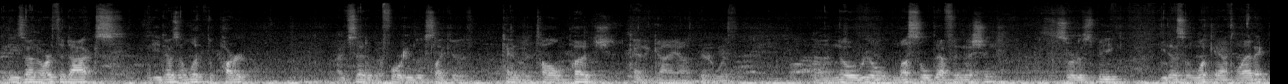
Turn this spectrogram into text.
and he's unorthodox. He doesn't look the part. I've said it before. He looks like a kind of a tall pudge kind of guy out there with uh, no real muscle definition, so to speak. He doesn't look athletic.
